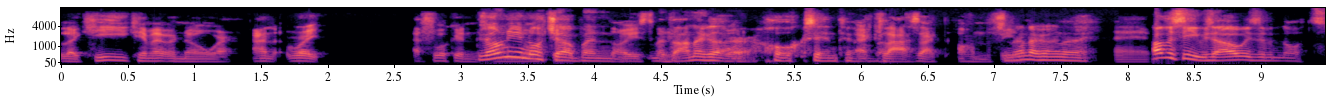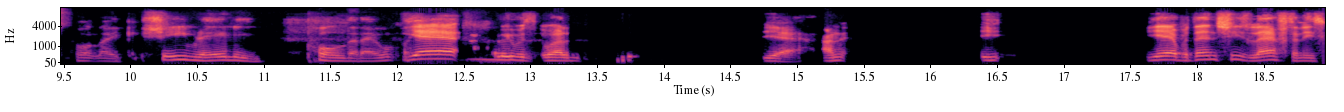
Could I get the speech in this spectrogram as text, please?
like he came out of nowhere, and right, a fucking. It's only a nut job when the Madonna got her hooks into a class act on the field. Um, Obviously, he was always a bit nuts, but like she really pulled it out. Like, Yeah, he was well. Yeah, and he, yeah, but then she's left, and he's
